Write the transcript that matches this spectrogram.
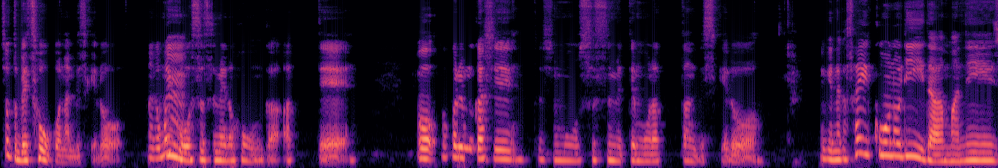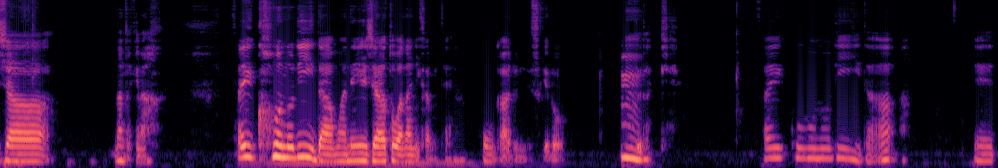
ちょっと別方向なんですけど、なんかもう一個おすすめの本があって、お、これ昔、私も勧めてもらったんですけど、だけどなんか最高のリーダー、マネージャー、なんだっけな。最高のリーダー、マネージャーとは何かみたいな本があるんですけど、うん。だっけ。最高のリーダー、えーっ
